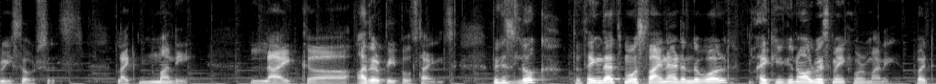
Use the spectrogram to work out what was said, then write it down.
resources, like money, like uh, other people's times. Because look, the thing that's most finite in the world, like you can always make more money, but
